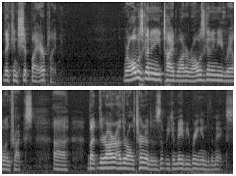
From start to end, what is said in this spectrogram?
that can ship by airplane. We're always going to need Tidewater, we're always going to need rail and trucks, uh, but there are other alternatives that we can maybe bring into the mix.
